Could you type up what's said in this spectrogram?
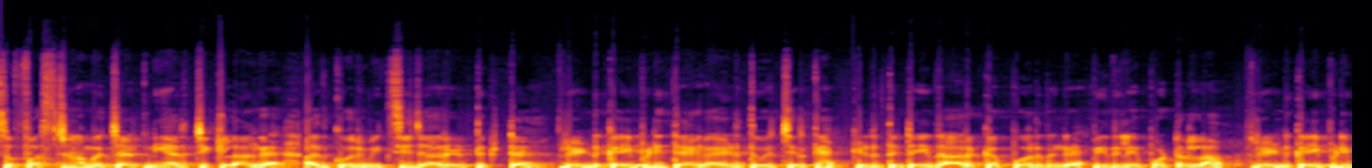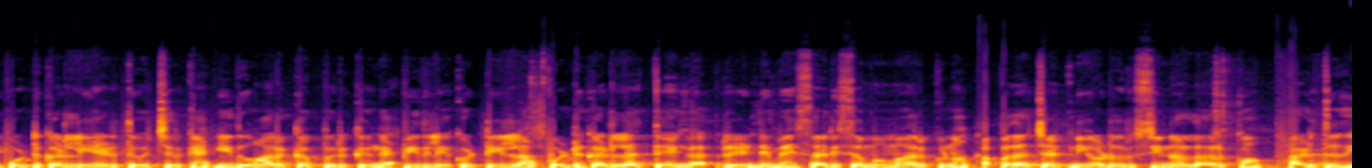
ஸோ ஃபர்ஸ்ட் நம்ம சட்னி அரைச்சிக்கலாங்க. அதுக்கு ஒரு மிக்சி ஜார் எடுத்துக்கிட்டேன். ரெண்டு கைப்பிடி தேங்காய் எடுத்து வச்சிருக்கேன். கிட்டத்தட்ட இது அரை கப் வருதுங்க. இப்ப இதிலே போட்டுடலாம். ரெண்டு கைப்பிடி பொட்டுக்கடலையும் எடுத்து வச்சிருக்கேன். இதுவும் அரை கப் இருக்குங்க. இப்ப இதிலே கொட்டிடலாம். பொட்டுக்கடலை தேங்காய் ரெண்டுமே சரிசமமா இருக்கணும். அப்பதான் சட்னியோட ருசி நல்லா இருக்கும். அடுத்தது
